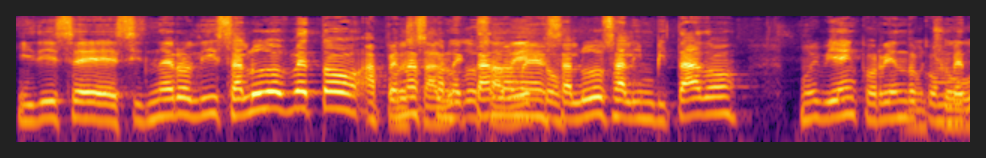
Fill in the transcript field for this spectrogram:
y dice Cisneros Liz, saludos Beto, apenas Pues saludos conectándome, Beto. saludos al invitado. Muy bien, corriendo con Beto.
